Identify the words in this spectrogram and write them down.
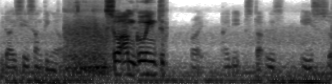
did I say something else? So I'm going to right. I did start with a so.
